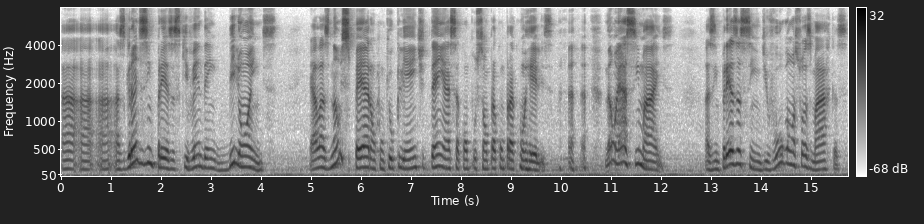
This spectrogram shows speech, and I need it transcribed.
a, a, a, as grandes empresas que vendem bilhões, elas não esperam com que o cliente tenha essa compulsão para comprar com eles. não é assim mais. As empresas sim divulgam as suas marcas,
